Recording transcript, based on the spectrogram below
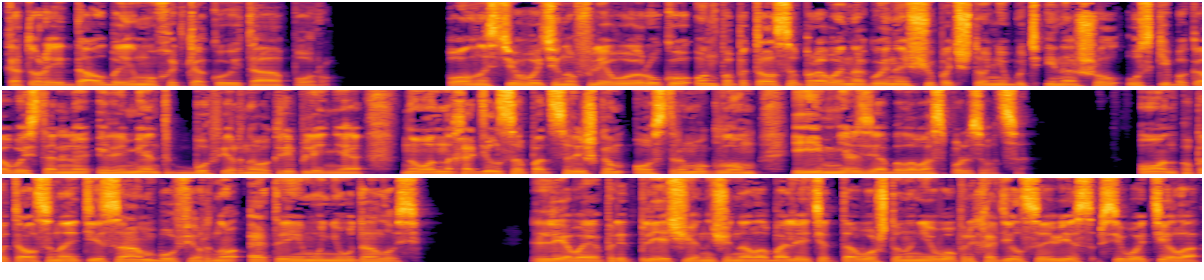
который дал бы ему хоть какую-то опору. Полностью вытянув левую руку, он попытался правой ногой нащупать что-нибудь и нашел узкий боковой стальной элемент буферного крепления, но он находился под слишком острым углом, и им нельзя было воспользоваться. Он попытался найти сам буфер, но это ему не удалось. Левое предплечье начинало болеть от того, что на него приходился вес всего тела,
